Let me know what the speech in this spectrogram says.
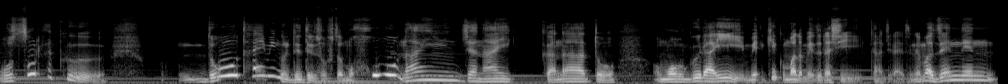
おそらく、同タイミングで出てるソフトはもうほぼないんじゃないかかなと思うぐらい、結構まだ珍しい感じなんですね。まあ前年、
